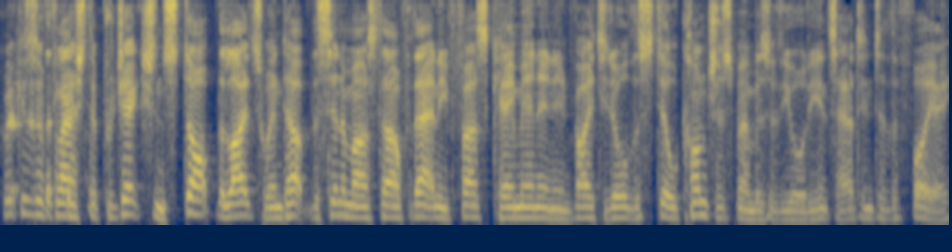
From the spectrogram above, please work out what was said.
Quick as a flash, the projection stopped, the lights went up, the cinema staff, without any fuss, came in and invited all the still conscious members of the audience out into the foyer.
